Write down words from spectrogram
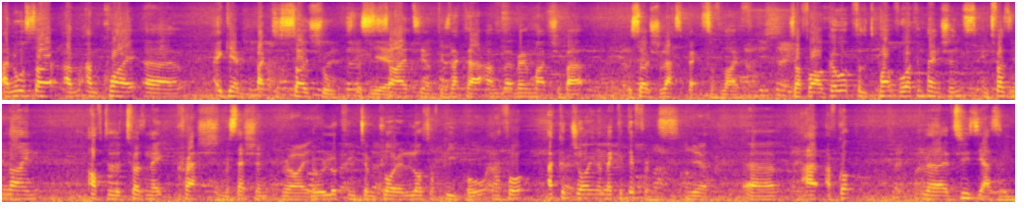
And also, I'm, I'm quite uh, again back to social, the society and things like that. I'm very much about the social aspects of life. So I thought I'll go work for the Department for Work and Pensions in 2009 after the 2008 crash recession, Right. they were looking to employ a lot of people, and I thought I could join and make a difference. Yeah. Uh, I, I've got the enthusiasm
